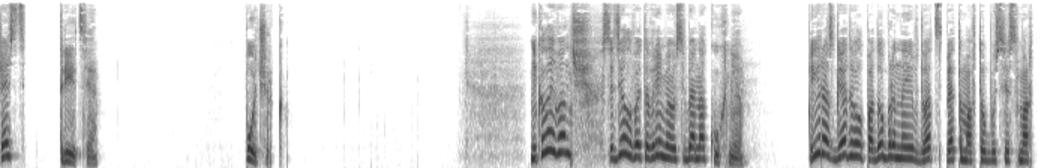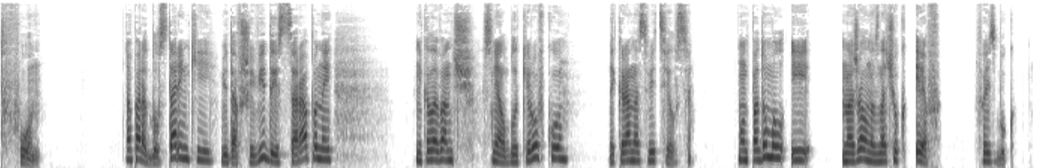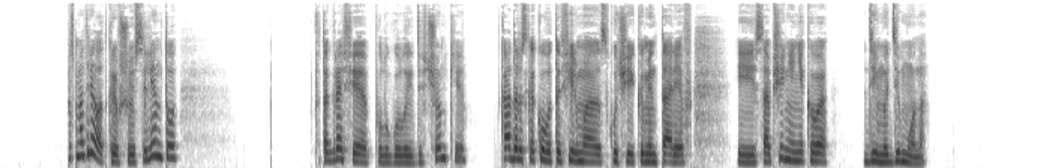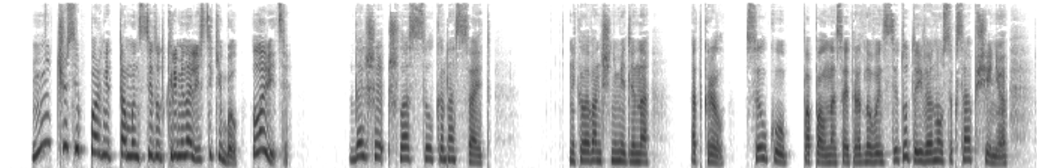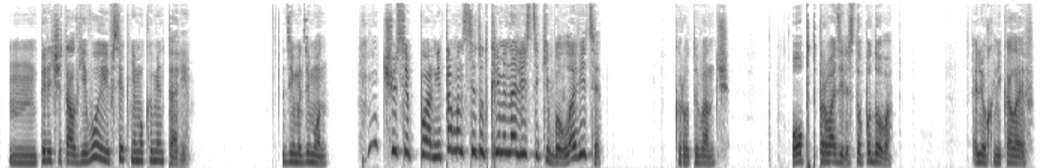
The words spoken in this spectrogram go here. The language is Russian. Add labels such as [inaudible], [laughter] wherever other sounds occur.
Часть третья. Почерк. Николай Иванович сидел в это время у себя на кухне и разглядывал подобранный в 25-м автобусе смартфон. Аппарат был старенький, видавший виды, исцарапанный. Николай Иванович снял блокировку, экран осветился. Он подумал и нажал на значок F, Facebook. Посмотрел открывшуюся ленту. Фотография полуголой девчонки, кадр из какого-то фильма с кучей комментариев и сообщение некого Димы Димона. «Ничего себе, парни, там институт криминалистики был, ловите!» Дальше шла ссылка на сайт. Николай Иванович немедленно открыл ссылку, попал на сайт родного института и вернулся к сообщению. Перечитал его и все к нему комментарии. Дима Димон. «Ничего себе, парни, там институт криминалистики был, ловите!» Крот Иванович. «Опыт проводили стопудово!» Леха Николаев.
